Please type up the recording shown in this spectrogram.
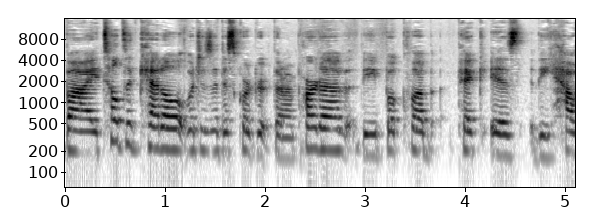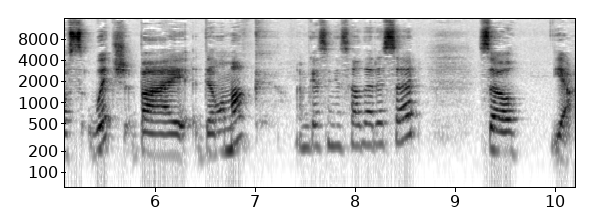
by Tilted Kettle, which is a Discord group that I'm a part of. The book club pick is The House Witch by Delemhach, I'm guessing is how that is said. So yeah.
